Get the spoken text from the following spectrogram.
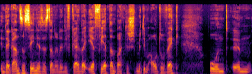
in der ganzen Szene ist, ist dann relativ geil, weil er fährt dann praktisch mit dem Auto weg und ähm,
